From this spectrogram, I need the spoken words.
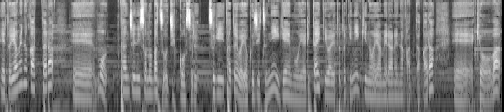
えーと、やめなかったら、えー、もう単純にその罰を実行する。次例えば翌日にゲームをやりたいって言われた時に昨日やめられなかったから、えー、今日は、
